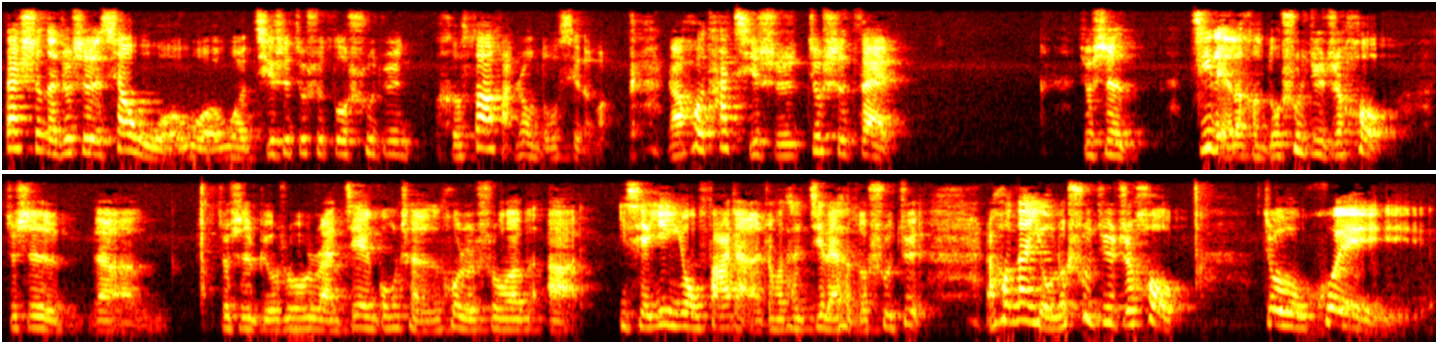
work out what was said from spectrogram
但是呢，就是像我我我其实就是做数据和算法这种东西的嘛，然后它其实就是在就是积累了很多数据之后，就是呃就是比如说软件工程或者说啊。一些应用发展了之后，它积累很多数据，然后那有了数据之后，就会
